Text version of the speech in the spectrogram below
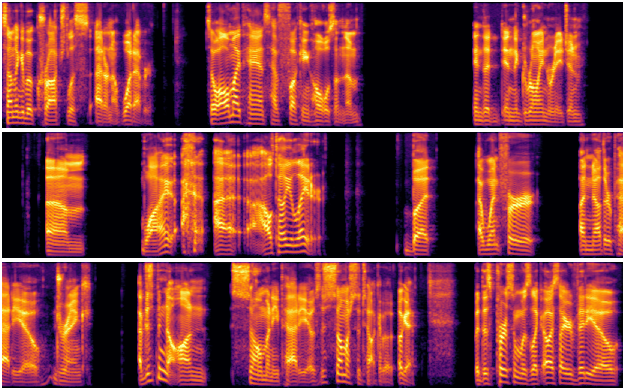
Something about crotchless. I don't know. Whatever. So all my pants have fucking holes in them. In the in the groin region. Um, why? I I'll tell you later. But I went for another patio drink. I've just been on so many patios. There's so much to talk about. Okay. But this person was like, Oh, I saw your video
